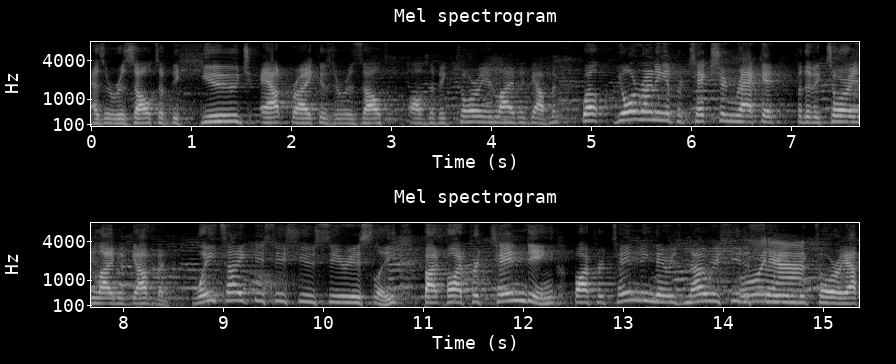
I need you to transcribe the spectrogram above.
as a result of the huge outbreak as a result of the Victorian Labor government. Well, you're running a protection racket for the Victorian Labor government. We take this issue seriously, but by pretending, by pretending there is no issue to Order. see in Victoria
